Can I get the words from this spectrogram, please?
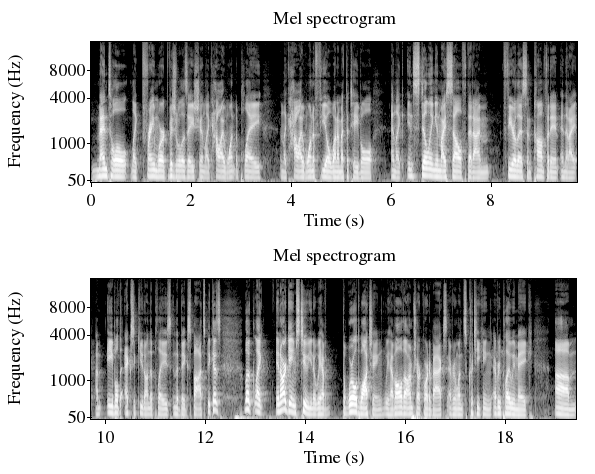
mental like framework visualization, like how I want to play and like how I want to feel when I'm at the table, and like instilling in myself that I'm fearless and confident and that I, I'm able to execute on the plays in the big spots. Because look, like in our games too, you know, we have the world watching, we have all the armchair quarterbacks, everyone's critiquing every play we make. Um,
